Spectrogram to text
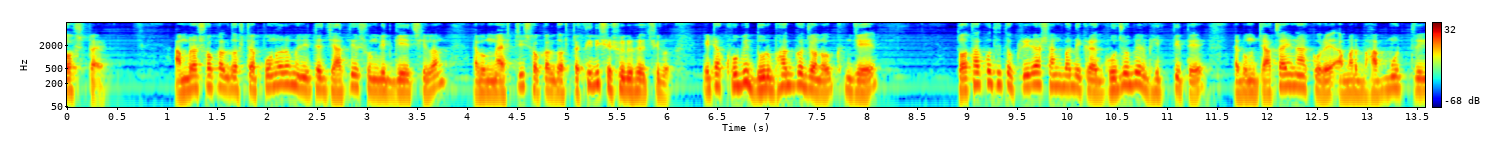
দশটায়। আমরা সকাল দশটা পনেরো মিনিটে জাতীয় সংগীত গিয়েছিলাম এবং ম্যাচটি সকাল দশটা তিরিশে শুরু হয়েছিল। এটা খুবই দুর্ভাগ্যজনক যে তথাকথিত ক্রীড়া সাংবাদিকরা গুজবের ভিত্তিতে এবং যাচাই না করে আমার ভাবমূর্তি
